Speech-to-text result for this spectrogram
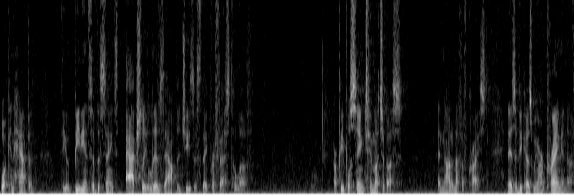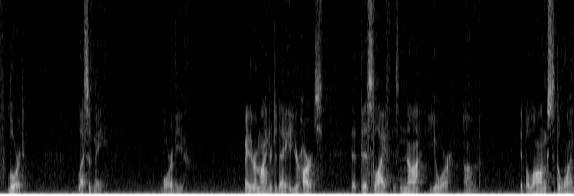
what can happen. The obedience of the saints actually lives out the Jesus they profess to love. Are people seeing too much of us? and not enough of Christ? And is it because we aren't praying enough? Lord, less of me, more of you. May the reminder today hit your hearts that this life is not your own. It belongs to the one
